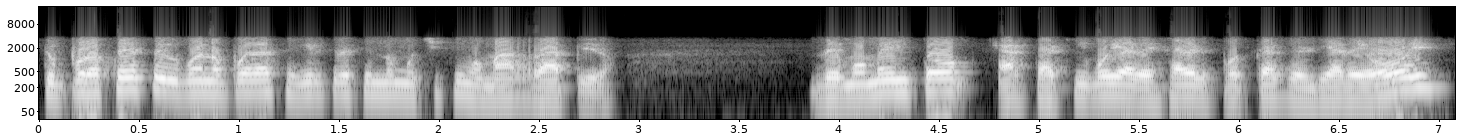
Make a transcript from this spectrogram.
tu proceso y bueno, puedas seguir creciendo muchísimo más rápido. De momento, hasta aquí voy a dejar el podcast del día de hoy.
